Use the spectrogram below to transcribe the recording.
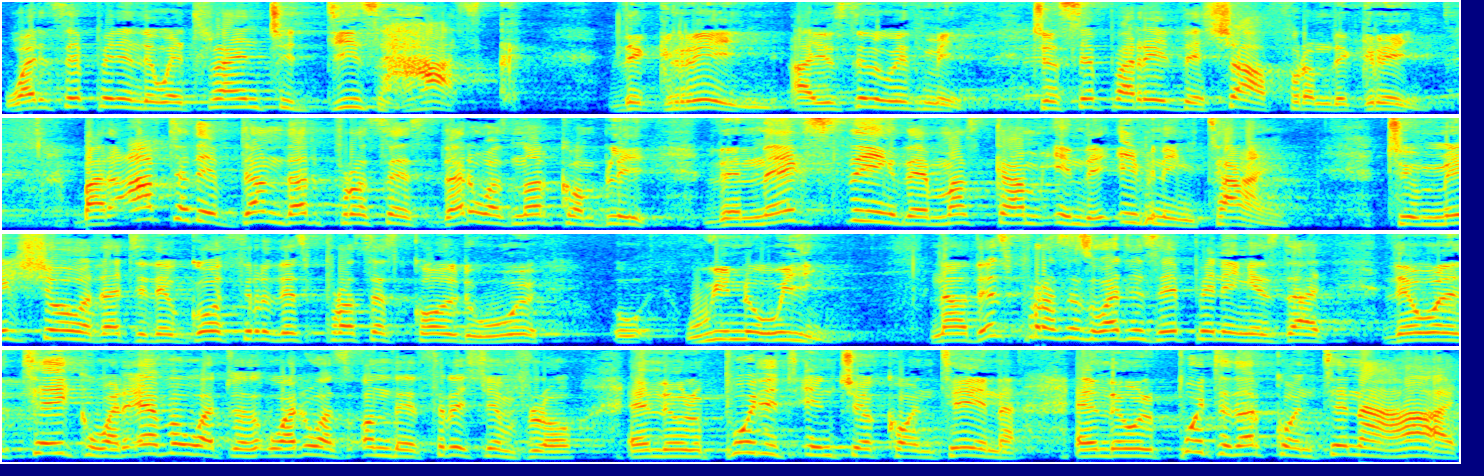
What is happening? They were trying to dishusk the grain. Are you still with me? To separate the chaff from the grain. But after they've done that process, that was not complete. The next thing they must come in the evening time to make sure that they go through this process called wi- winnowing. Now, this process, what is happening is that they will take whatever what was, what was on the threshing floor and they will put it into a container and they will put that container high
